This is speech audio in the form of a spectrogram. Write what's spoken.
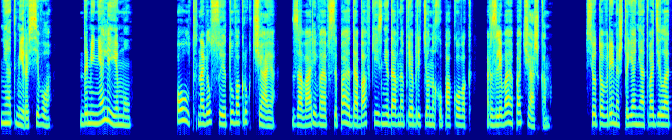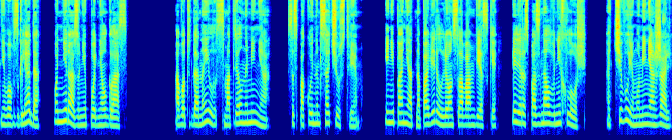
Не от мира сего. До меня ли ему? Олд навел суету вокруг чая, заваривая, всыпая добавки из недавно приобретенных упаковок, разливая по чашкам. Все то время, что я не отводила от него взгляда, он ни разу не поднял глаз. А вот Данейл смотрел на меня со спокойным сочувствием. И непонятно, поверил ли он словам Вески или распознал в них ложь. Отчего ему меня жаль?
